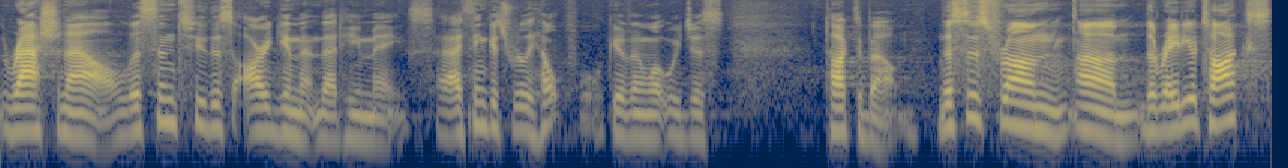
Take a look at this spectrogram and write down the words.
rationale. Listen to this argument that he makes. I think it's really helpful given what we just talked about. This is from um, the radio talks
